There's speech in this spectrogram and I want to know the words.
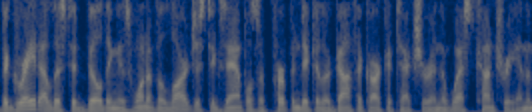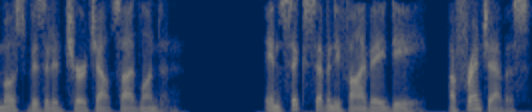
The Grade I listed building is one of the largest examples of perpendicular Gothic architecture in the West Country and the most visited church outside London. In 675 AD, a French abbess,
